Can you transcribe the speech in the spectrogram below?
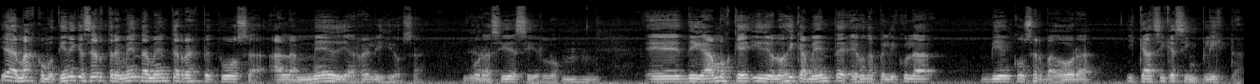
y además como tiene que ser tremendamente respetuosa a la media religiosa, por así decirlo, eh, digamos que ideológicamente es una película bien conservadora y casi que simplista.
